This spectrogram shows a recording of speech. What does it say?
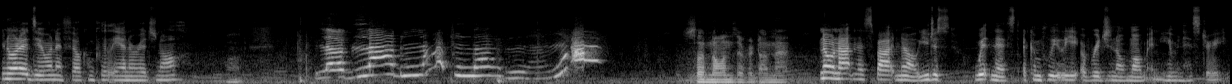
You know what I do when I feel completely unoriginal? Blah, blah, blah, blah, blah, blah. So no one's ever done that. No, not in this spot, no. You just witnessed a completely original moment in human history.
